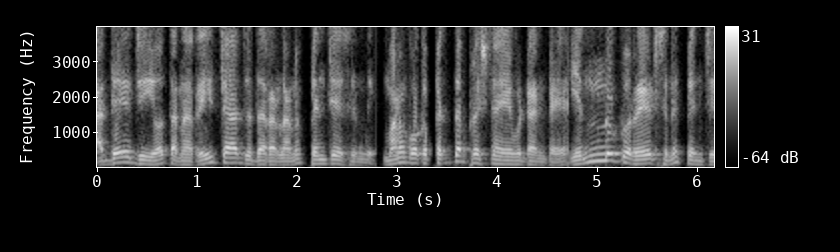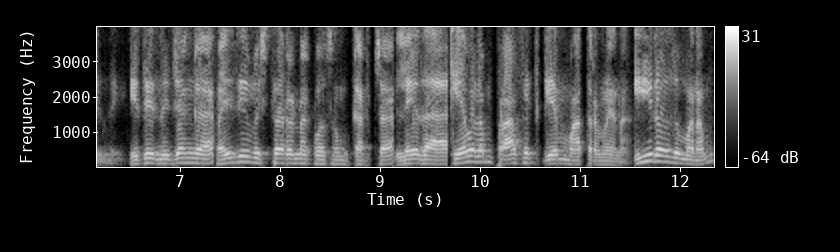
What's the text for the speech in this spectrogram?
అదే జియో తన రీఛార్జ్ ధరలను పెంచేసింది. మనకు ఒక పెద్ద ప్రశ్న ఏమిటంటే ఎందుకు రేట్స్ని పెంచింది? ఇది నిజంగా ఫైవ్ జీ విస్తరణ కోసం ఖర్చా? లేదా కేవలం ప్రాఫిట్ గేమ్ మాత్రమేనా? ఈ రోజు మనం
